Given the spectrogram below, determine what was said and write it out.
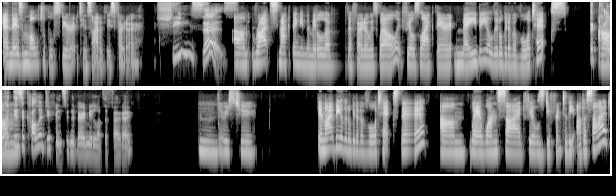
and there's multiple spirits inside of this photo jesus um right smack bang in the middle of the photo as well it feels like there may be a little bit of a vortex the color, um, there's a color difference in the very middle of the photo. Mm, there is too. There might be a little bit of a vortex there um, where one side feels different to the other side.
